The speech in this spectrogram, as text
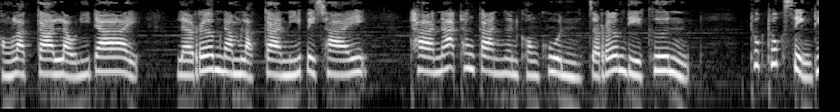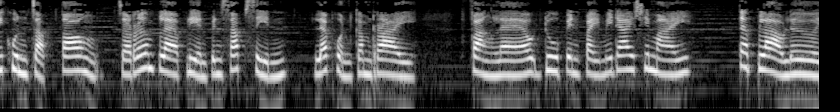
ของหลักการเหล่านี้ได้ และเริ่มนำหลักการนี้ไปใช้ ฐานะทางการเงินของคุณจะเริ่มดีขึ้น ทุกๆ สิ่งที่คุณจับต้องจะเริ่มแปลเปลี่ยนเป็นทรัพย์สินและผลกำไร ฟังแล้วดูเป็นไปไม่ได้ใช่ไหม แต่เปล่าเลย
